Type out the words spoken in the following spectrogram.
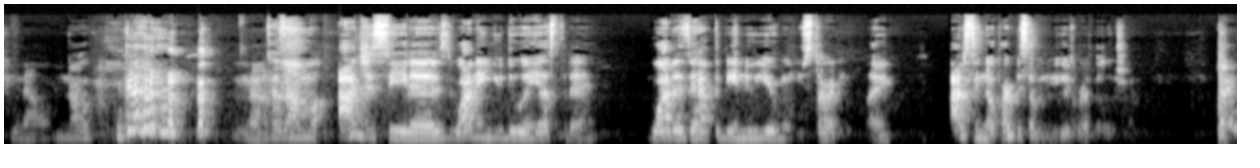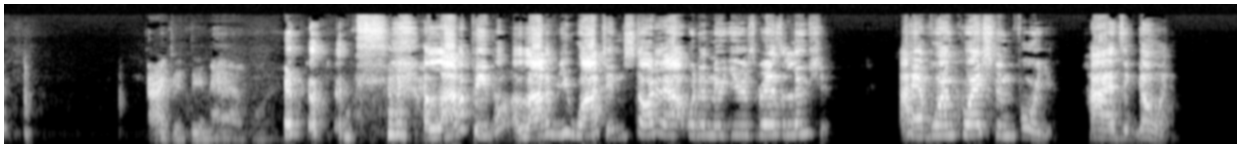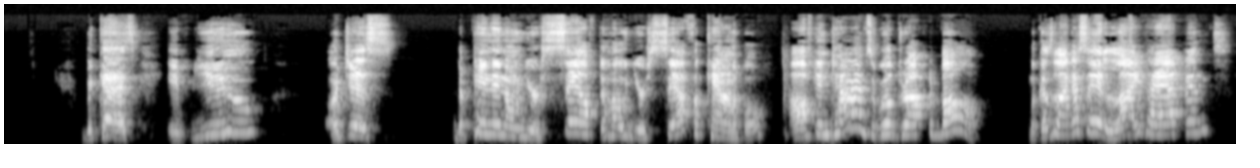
No. No, No. because I'm. I just see it as why didn't you do it yesterday? Why does it have to be a new year when you started? Like, I see no purpose of a New Year's resolution. I just didn't have one. A lot of people, a lot of you watching, started out with a New Year's resolution. I have one question for you. How is it going? Because if you are just depending on yourself to hold yourself accountable, oftentimes we'll drop the ball. Because like I said, life happens.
